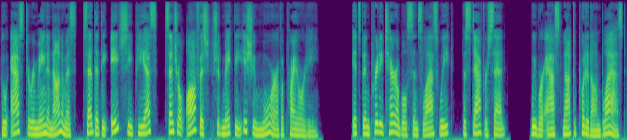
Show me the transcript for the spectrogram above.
who asked to remain anonymous, said that the HCPS central office should make the issue more of a priority. It's been pretty terrible since last week, the staffer said. We were asked not to put it on blast,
